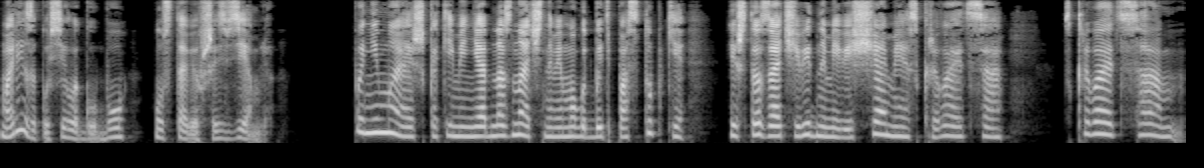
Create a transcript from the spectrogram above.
Мари закусила губу, уставившись в землю. «Понимаешь, какими неоднозначными могут быть поступки и что за очевидными вещами скрывается... скрывается...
